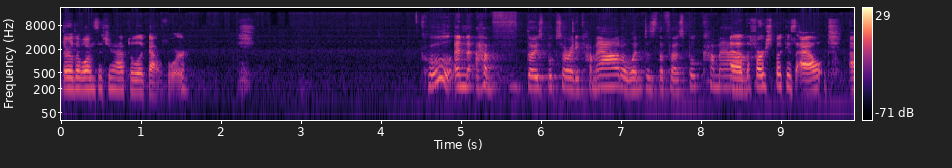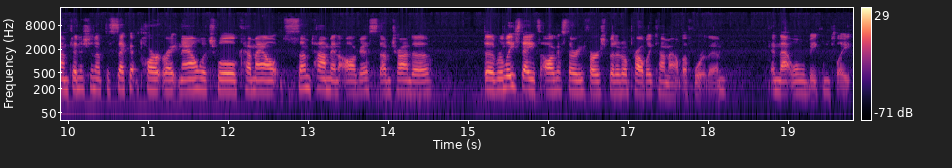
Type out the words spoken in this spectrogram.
they're the ones that you have to look out for. Cool. And have those books already come out, or when does the first book come out? Uh, the first book is out. I'm finishing up the second part right now, which will come out sometime in August. I'm trying to. The release date's August 31st, but it'll probably come out before then, and that one will be complete.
